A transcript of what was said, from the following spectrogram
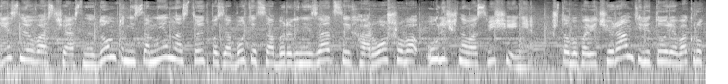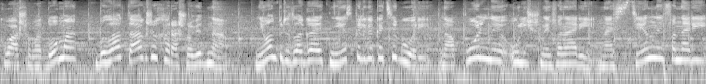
Если у вас частный дом, то, несомненно, стоит позаботиться об организации хорошего уличного освещения, чтобы по вечерам территория вокруг вашего дома была также хорошо видна. Неон предлагает несколько категорий – напольные уличные фонари, настенные фонари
